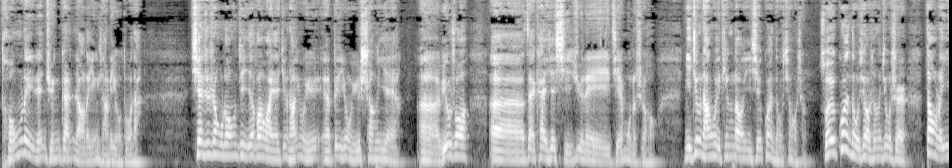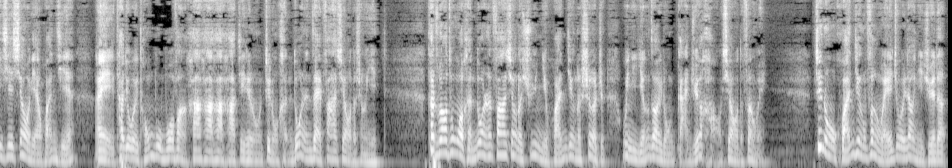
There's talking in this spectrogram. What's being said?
同类人群干扰的影响力有多大。现实生活中，这些方法也经常用于呃被用于商业呀。呃，比如说，呃，在看一些喜剧类节目的时候，你经常会听到一些罐头笑声。所谓罐头笑声，就是到了一些笑点环节，哎，它就会同步播放哈哈哈哈这这种这种很多人在发笑的声音。它主要通过很多人发笑的虚拟环境的设置，为你营造一种感觉好笑的氛围。这种环境氛围就会让你觉得，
